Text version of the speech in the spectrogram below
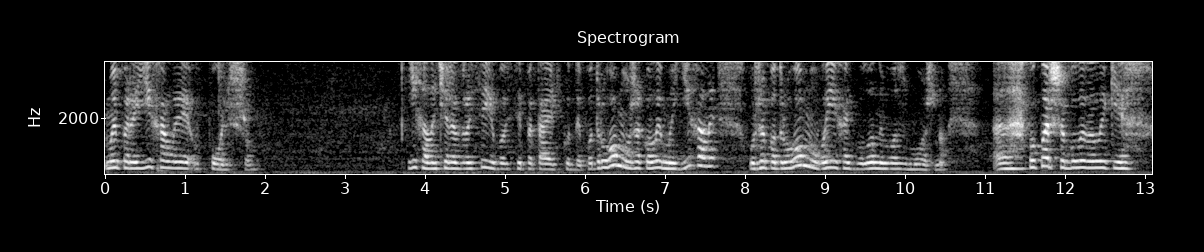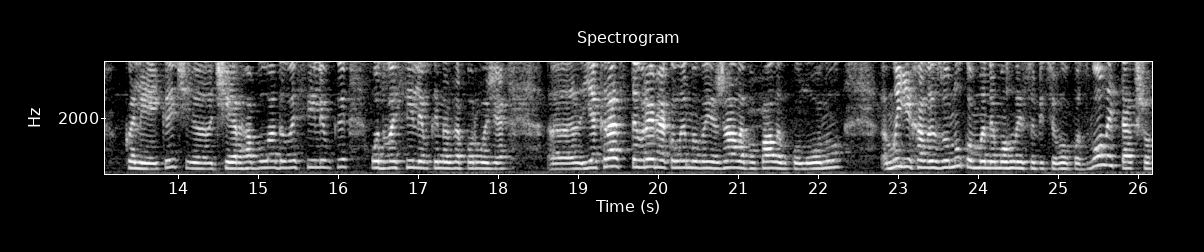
ми переїхали в Польщу. Їхали через Росію, бо всі питають, куди. По-другому, вже коли ми їхали, вже по-другому виїхати було невозможно. Е, По-перше, були великі колейки, черга була до Васильівки, від Васильівки на Запорожжя. Е, Якраз в те время, коли ми виїжджали, попали в колону. Ми їхали з онуком, ми не могли собі цього дозволити, так що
